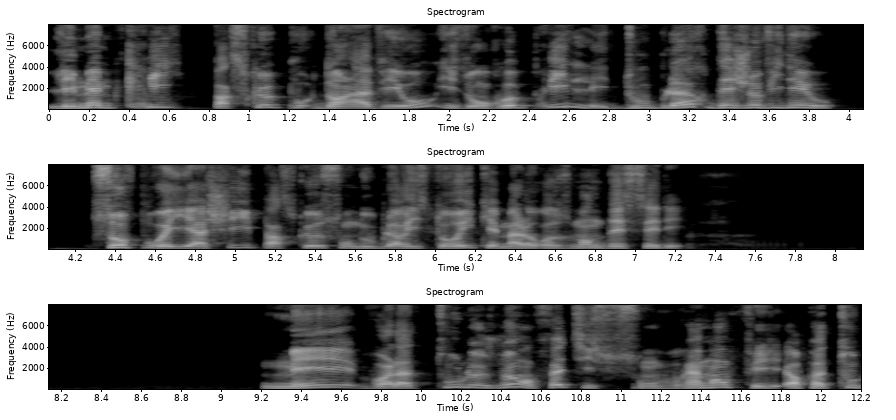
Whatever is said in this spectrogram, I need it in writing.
les mêmes cris. Parce que dans la VO, ils ont repris les doubleurs des jeux vidéo. Sauf pour Iyashi, parce que son doubleur historique est malheureusement décédé. Mais voilà, tout le jeu, en fait, ils se sont vraiment fait, enfin tout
